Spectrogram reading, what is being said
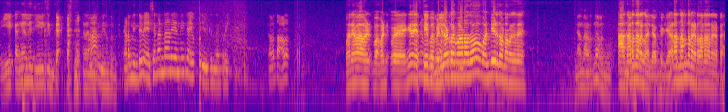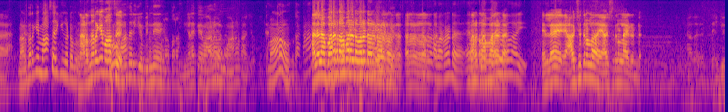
നീയൊക്കെ അങ്ങനല്ലേ ഉണ്ട്. എടാ നിന്റെ വേഷം കണ്ടറിയാൻ നീ കൈ ജീവിക്കുന്ന ട്രെയിൻ മോനെ എങ്ങനെ എസ്കേപ്പ് വെളിയിലോട്ട് ഇറങ്ങുവാണോ അതോ വണ്ടി എടുത്തോണ്ട് ഇറങ്ങുന്നേ? ഞാൻ നടന്നിറങ്ങും. ആ നടന്നിറങ്ങുമല്ലേ ഓക്കെ ഓക്കെ. എടാ നടന്നിറങ്ങട്ടെ നടന്നിറങ്ങട്ടെ. നടന്നിറങ്ങിയ മാസായിരിക്കും കേട്ടോ ബ്രോ. നടന്നിറങ്ങിയ മാസ്. പിന്നെ നിങ്ങളൊക്കെ വാണോ? വാണോ? അല്ലോ ആണോ അല്ലല്ല പറയട്ടെ. എല്ലാ ആവശ്യത്തിനുള്ളതായി ആവശ്യത്തിനുള്ളതായിട്ടുണ്ട്. അതെ താങ്ക് യു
